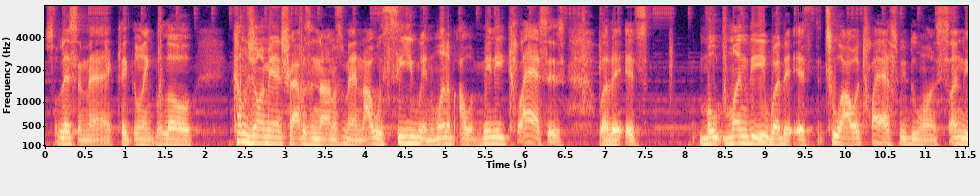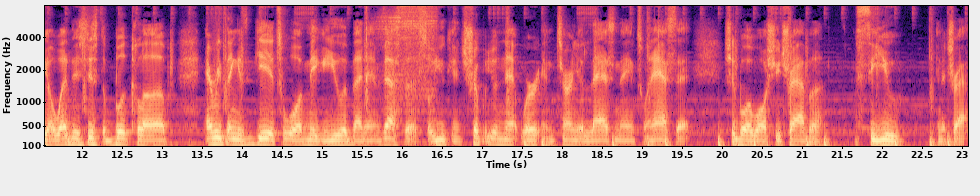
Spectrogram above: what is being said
So listen, man, click the link below. Come join me in Trappers Anonymous, man. I will see you in one of our many classes, whether it's Moat Monday, whether it's the two hour class we do on Sunday or whether it's just a book club, everything is geared toward making you a better investor so you can triple your net worth and turn your last name to an asset. It's your boy Wall Street Trapper. See you in a trap.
